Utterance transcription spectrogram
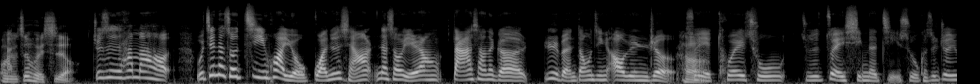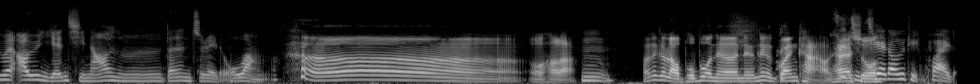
哦，有这回事哦。就是他们好，我记得那时候计划有关，就是想要那时候也让搭上那个日本东京奥运热，所以推出就是最新的集数。可是就因为奥运延期，然后什么等等之类的，我忘了。哦，好了，嗯，然后那个老婆婆呢，那那个关卡，她在说，接都是挺快的。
